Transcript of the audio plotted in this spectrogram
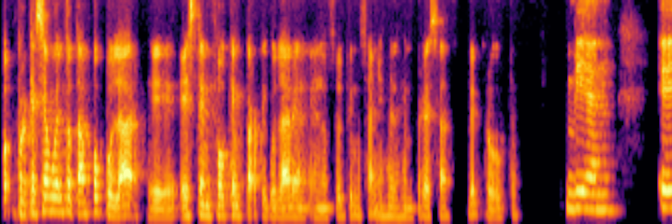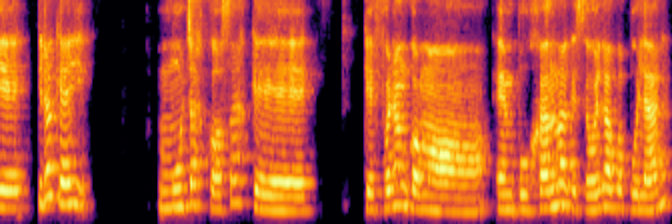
¿Por qué se ha vuelto tan popular eh, este enfoque en particular en, en, los últimos años en las empresas de producto? Bien, eh, creo que hay muchas cosas que, que fueron como empujando a que se vuelva popular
